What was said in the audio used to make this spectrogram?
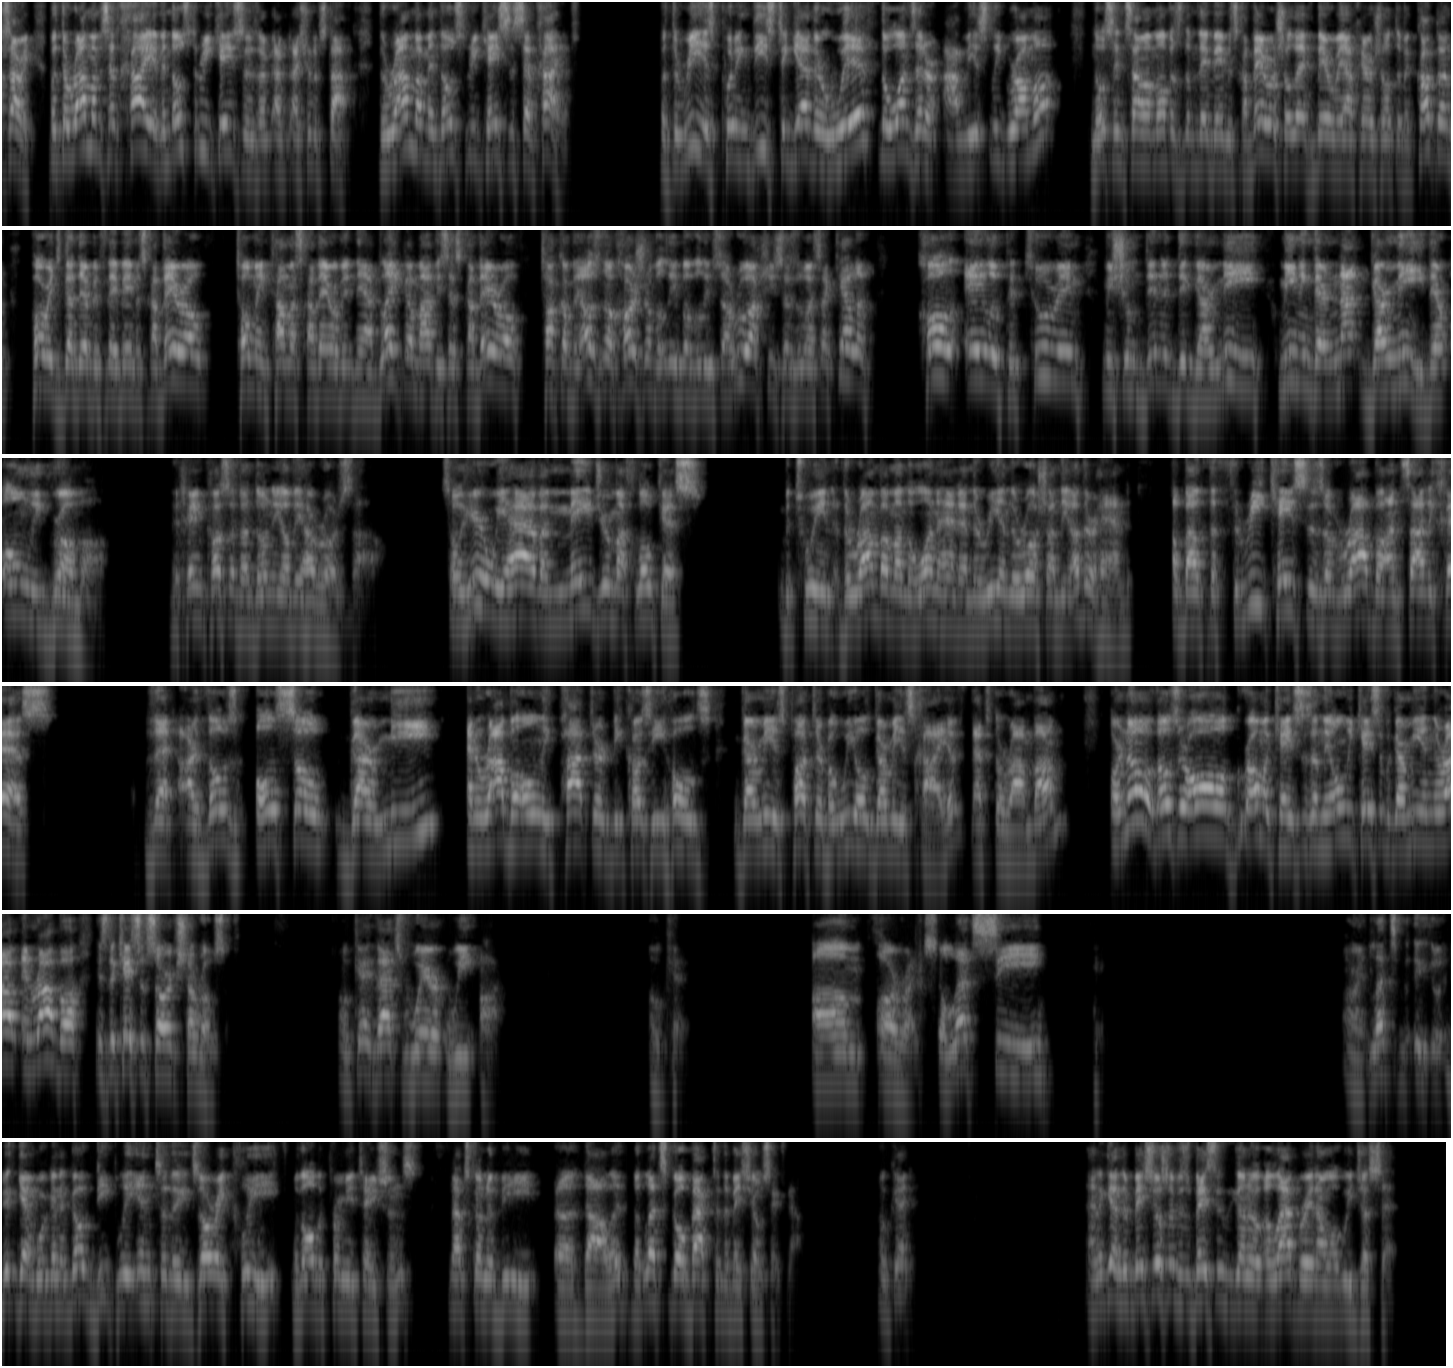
sorry, but the Rambam said chayev in those three cases. I, I, I, should have stopped. The Rambam in those three cases said chayev, but the Re is putting these together with the ones that are obviously grama. No sin sama mavas them they bemis chavero sholech ber v'yacher shota v'koton porridge gader b'fnei bemis chavero tomen kamas chavero b'nei adleika mavi says chavero taka be'ozno chorsho v'liba v'liv saruach she says was a kelef Kol elu peturim mishum dina de garmi, meaning they're not garmi, they're only grama. So here we have a major machlokes between the Rambam on the one hand and the Ri and the Rosh on the other hand about the three cases of Rabbah on Tzadiches that are those also Garmi and Rabba only pattered because he holds Garmi is pater, but we hold Garmi is chayev. That's the Rambam. Or no, those are all groma cases, and the only case of a garmi in the Rab, in Rabbah is the case of Sorek Sharosov. Okay, that's where we are. Okay. Um, all right, so let's see. All right, let's again, we're going to go deeply into the Zore Kli with all the permutations. That's going to be uh, but let's go back to the Beis Yosef now. Okay. And again, the Beis Yosef is basically going to elaborate on what we just said.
